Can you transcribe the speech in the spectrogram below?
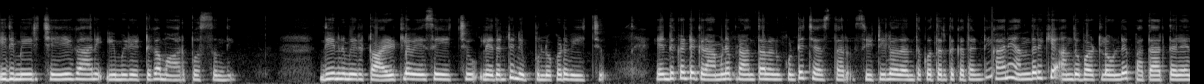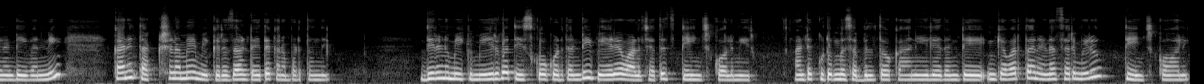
ఇది మీరు చేయగానే ఇమీడియట్గా మార్పు వస్తుంది. దీనిని మీరు టాయిలెట్లో వేసేయచ్చు లేదంటే నిప్పుల్లో కూడా వేయచ్చు. ఎందుకంటే గ్రామీణ ప్రాంతాలు అనుకుంటే చేస్తారు. సిటీలో అదంతా కుదరదు కదండి. కానీ అందరికీ అందుబాటులో ఉండే పదార్థాలేనండి ఇవన్నీ. కానీ తక్షణమే మీకు రిజల్ట్ అయితే కనబడుతుంది. దీనిని మీకు మీరుగా తీసుకోకూడదండి. వేరే వాళ్ళ చేత తీయించుకోవాలి మీరు. అంటే కుటుంబ సభ్యులతో కానీ లేదంటే ఇంకెవరితోనైనా సరే మీరు తీయించుకోవాలి.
